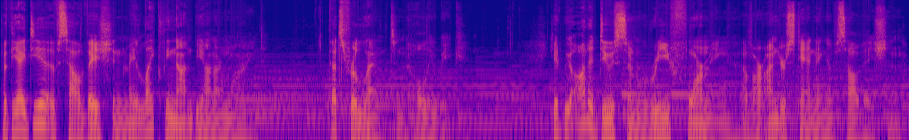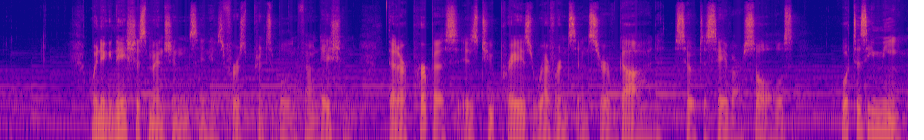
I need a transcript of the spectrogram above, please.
But the idea of salvation may likely not be on our mind. That's for Lent and Holy Week. Yet we ought to do some reforming of our understanding of salvation. When Ignatius mentions in his first principle and foundation that our purpose is to praise, reverence, and serve God, so to save our souls, what does he mean?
